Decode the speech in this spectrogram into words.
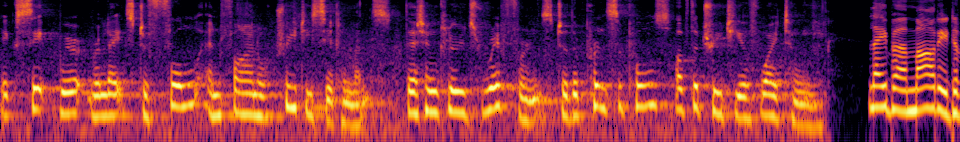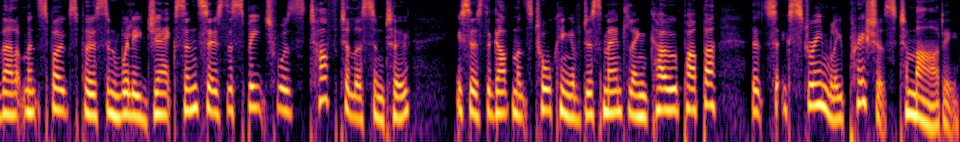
except where it relates to full and final treaty settlements. That includes reference to the principles of the Treaty of Waitangi. Labour Māori Development spokesperson Willie Jackson says the speech was tough to listen to. He says the government's talking of dismantling kaupapa that's extremely precious to Māori.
